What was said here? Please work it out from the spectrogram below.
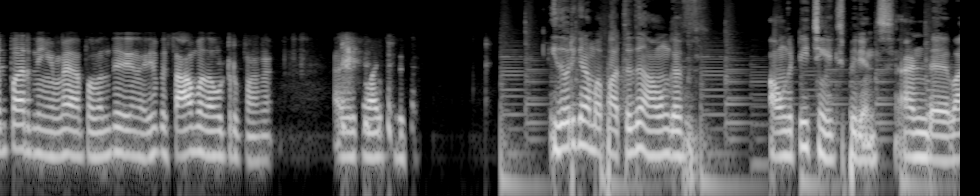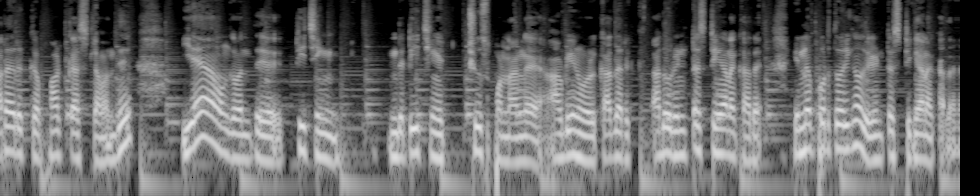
ரெப்பா இருந்தீங்கல்ல அப்ப வந்து நிறைய பேர் சாபம் விட்டுருப்பாங்க அது இருக்க வாய்ப்பு இருக்கு. இது வரைக்கும் நம்ம பார்த்தது அவங்க அவங்க டீச்சிங் எக்ஸ்பீரியன்ஸ் அண்டு வர இருக்க பாட்காஸ்ட்டில் வந்து ஏன் அவங்க வந்து டீச்சிங் இந்த டீச்சிங்கை சூஸ் பண்ணாங்க அப்படின்னு ஒரு கதை இருக்குது அது ஒரு இன்ட்ரெஸ்டிங்கான கதை. என்னை பொறுத்த வரைக்கும் அது ஒரு இன்ட்ரெஸ்டிங்கான கதை.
